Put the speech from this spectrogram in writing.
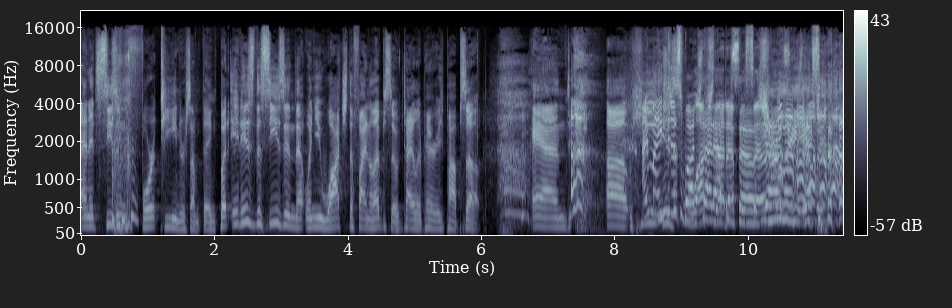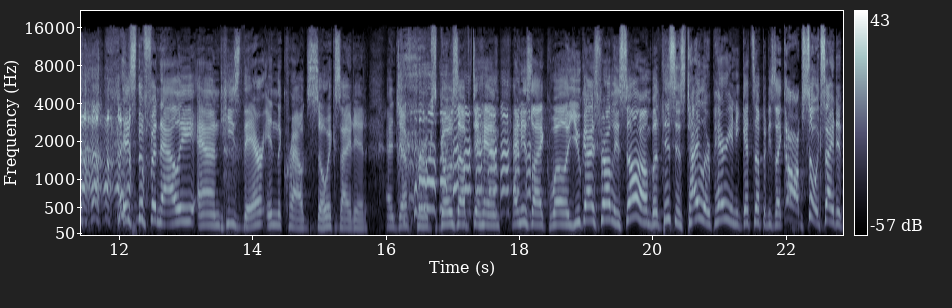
And it's season 14 or something. But it is the season that when you watch the final episode, Tyler Perry pops up. And uh, he I might is, just watch watch, that that, episode. episode. Truly, it's, it's the finale, and he's there in the crowd, so excited. And Jeff Probst goes up to him, and he's like, "Well, you guys probably saw him, but this is Tyler Perry." And he gets up, and he's like, "Oh, I'm so excited!"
